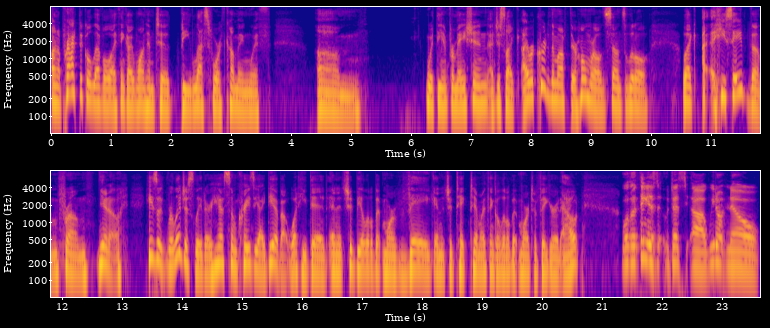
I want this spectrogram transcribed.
on a practical level, I think I want him to be less forthcoming with, um, with the information. I just like I recruited them off their homeworld. Sounds a little like I, he saved them from you know he's a religious leader he has some crazy idea about what he did and it should be a little bit more vague and it should take tim i think a little bit more to figure it out Well, the thing is, just uh, we don't know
